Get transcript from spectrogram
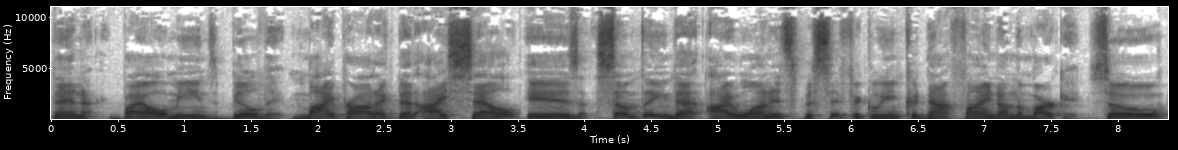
then by all means build it. My product that I sell is something that I wanted specifically and could not find on the market. So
